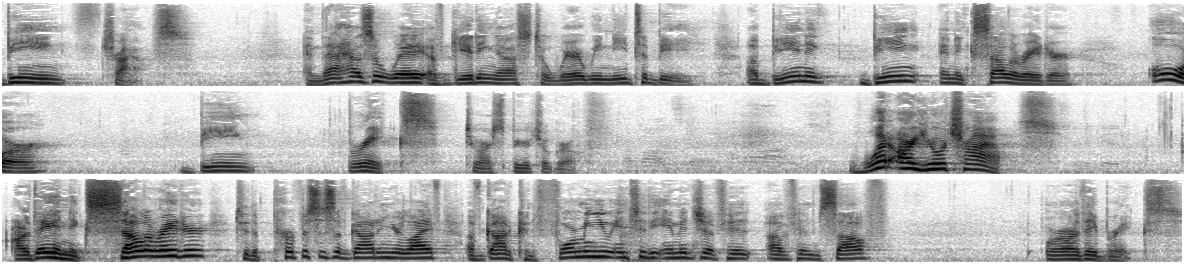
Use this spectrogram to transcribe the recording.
being trials. And that has a way of getting us to where we need to be, of being, a, being an accelerator or being brakes to our spiritual growth. What are your trials? Are they an accelerator to the purposes of God in your life, of God conforming you into the image of, his, of Himself? Or are they brakes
